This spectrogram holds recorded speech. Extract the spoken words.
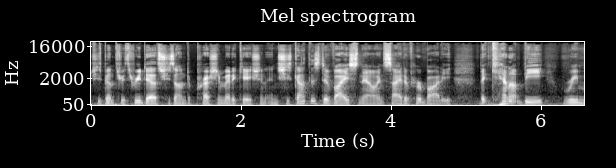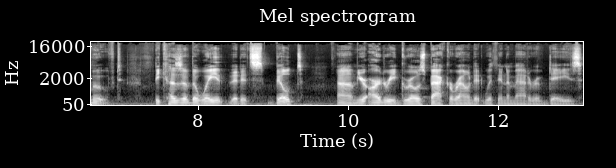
She's been through three deaths, she's on depression medication, and she's got this device now inside of her body that cannot be removed. Because of the way that it's built, um, your artery grows back around it within a matter of days.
